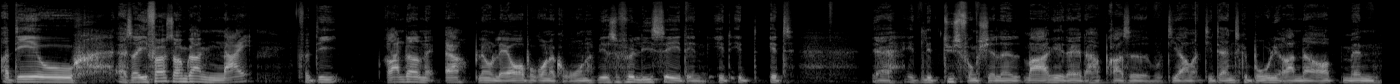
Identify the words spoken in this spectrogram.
og det er jo, altså i første omgang nej, fordi renterne er blevet lavere på grund af corona. Vi har selvfølgelig lige set en, et, et, et, ja, et lidt dysfunktionelt marked i dag, der har presset de, de danske boligrenter op, men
